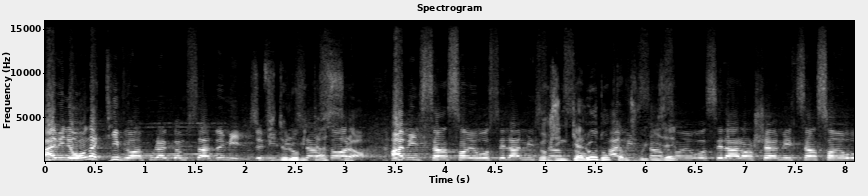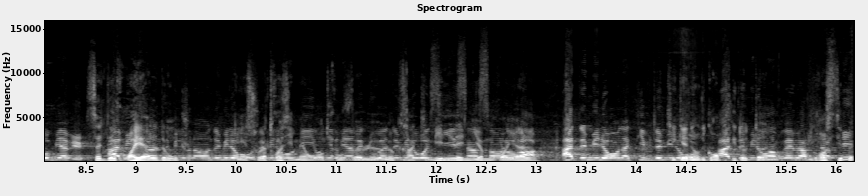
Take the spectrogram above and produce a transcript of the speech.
À 1000 euros, on active un poulain comme ça, 2000. C'est fils 2000, de Lomitas. 1500 alors. À 1500 euros, c'est là, 1500. L'origine gallo, donc, comme je vous le 1500 disais. euros, c'est là, l'enchère, 1500 euros, bien vu. Celle des À 1500, Royal, donc, 2000 euros, 2000 qui est euros, sous la 2000 troisième on retrouve le- crack 2000 euros, Millennium 500 Royal. euros. À 2000 euros, on active 2000 Qui est euros. gagnant du Grand Prix 2000 euros, un d'automne, du Grand Steeple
